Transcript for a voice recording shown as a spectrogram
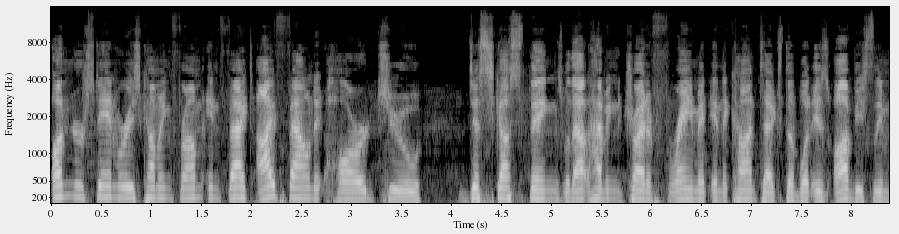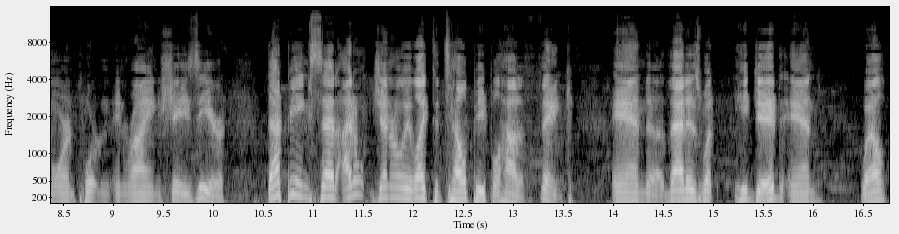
understand where he's coming from. In fact, I've found it hard to discuss things without having to try to frame it in the context of what is obviously more important in Ryan Shazier. That being said, I don't generally like to tell people how to think, and uh, that is what he did. And well,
